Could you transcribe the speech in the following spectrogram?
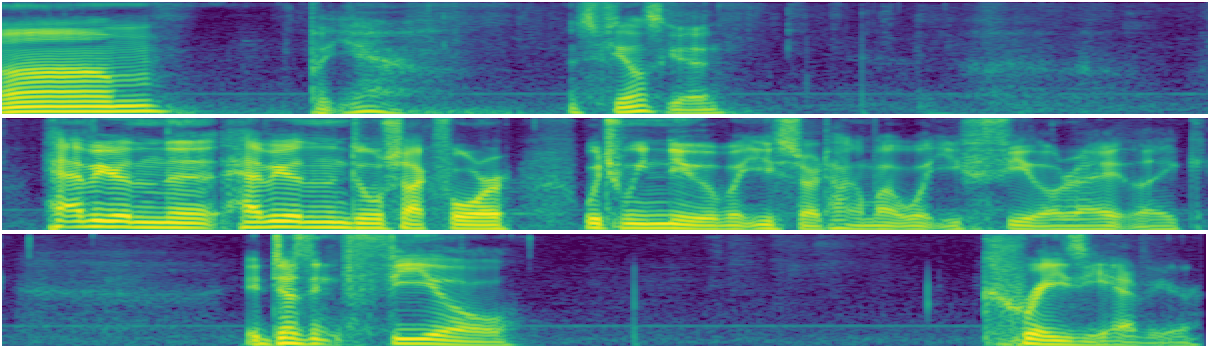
Um, but yeah, this feels good. Heavier than the heavier than the DualShock 4, which we knew, but you start talking about what you feel, right? Like it doesn't feel crazy heavier.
